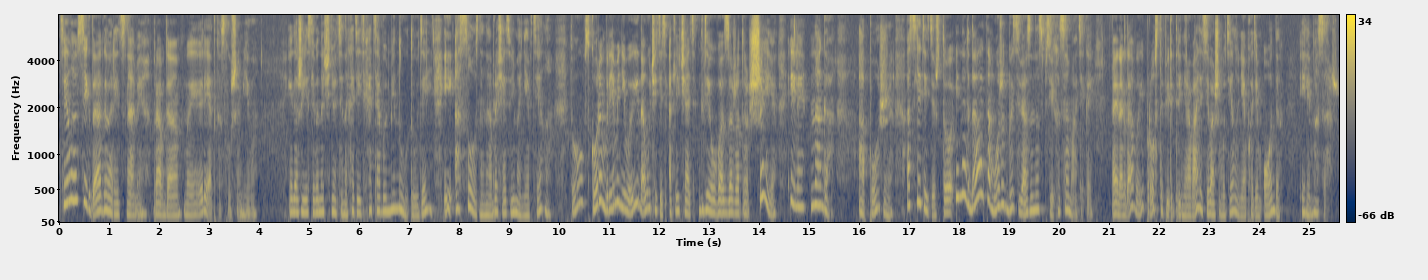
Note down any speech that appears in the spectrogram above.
Тело всегда говорит с нами, правда, мы редко слушаем его. И даже если вы начнете находить хотя бы минуту в день и осознанно обращать внимание в тело, то в скором времени вы научитесь отличать, где у вас зажата шея или нога, а позже отследите, что иногда это может быть связано с психосоматикой, а иногда вы просто перетренировались и вашему телу необходим отдых или массаж.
